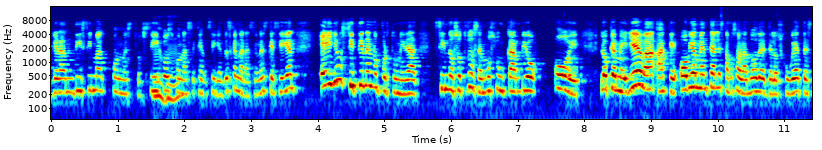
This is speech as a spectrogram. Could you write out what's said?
grandísima con nuestros hijos, con las siguientes generaciones que siguen. Ellos sí tienen oportunidad si nosotros hacemos un cambio hoy, lo que me lleva a que obviamente le estamos hablando de, los juguetes,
